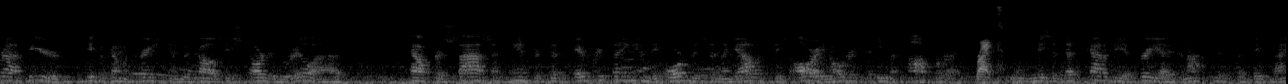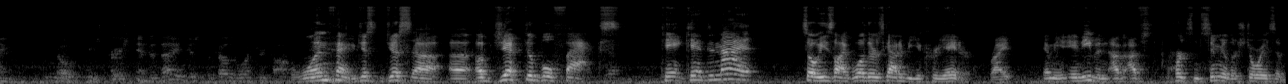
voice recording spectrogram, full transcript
right here, he became a Christian because he started to realize how precise and intricate everything in the orbits and the galaxies are in order to even operate. Right. He said, that's gotta be a creator, not just a big bang. So he's Christian today just because of what you're talking. About. One thing, just just uh, uh, objectable facts. Can't can't deny it. So he's like, well, there's got to be a creator, right? I mean, and even I've, I've heard some similar stories of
